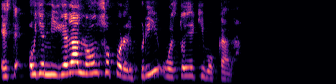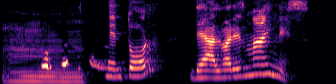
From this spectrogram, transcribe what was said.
Este, oye, Miguel Alonso por el PRI o estoy equivocada? Mm. mentor de Álvarez Maínez.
